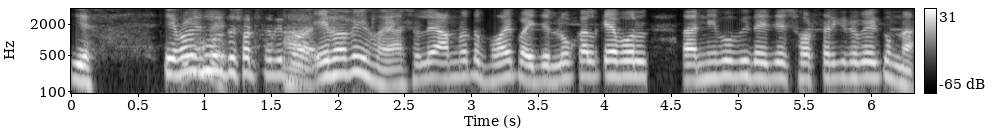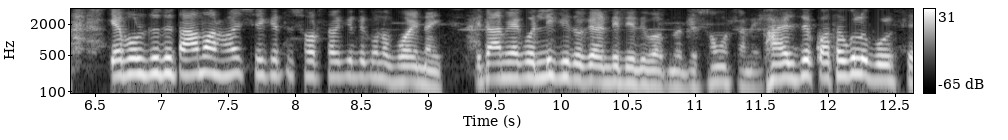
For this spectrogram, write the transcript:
ইয়েস এভাবে মূলত শর্ট সার্কিট হ্যাঁ, এভাবেই আসলে আমরা তো ভয় পাই যে লোকাল কেবল নিব বিদায় যে শর্ট সার্কিট হবে এরকম না। কেবল যদি তামার হয় সেক্ষেত্রে শর্ট সার্কিটের কোনো ভয় নাই। এটা আমি একবার লিখিত গ্যারান্টি দিয়ে দেবো আপনাদের সমস্যা নেই। ভাইয়ের যে কথাগুলো বলছে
